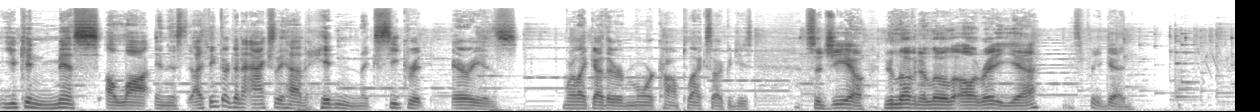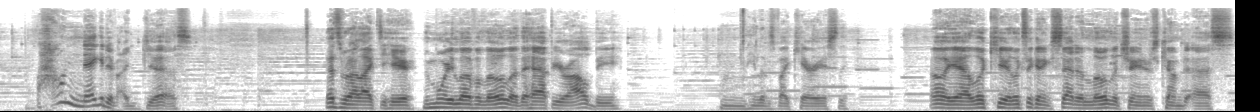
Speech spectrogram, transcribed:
you can miss a lot in this. I think they're to actually have hidden, like, secret areas. More like other, more complex RPGs. So, Geo, you're loving Alola already, yeah? It's pretty good. How negative, I guess. That's what I like to hear. The more you love Alola, the happier I'll be. Hmm, he lives vicariously. Oh yeah, look here. Looks like an excited Alola trainer's come to us.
